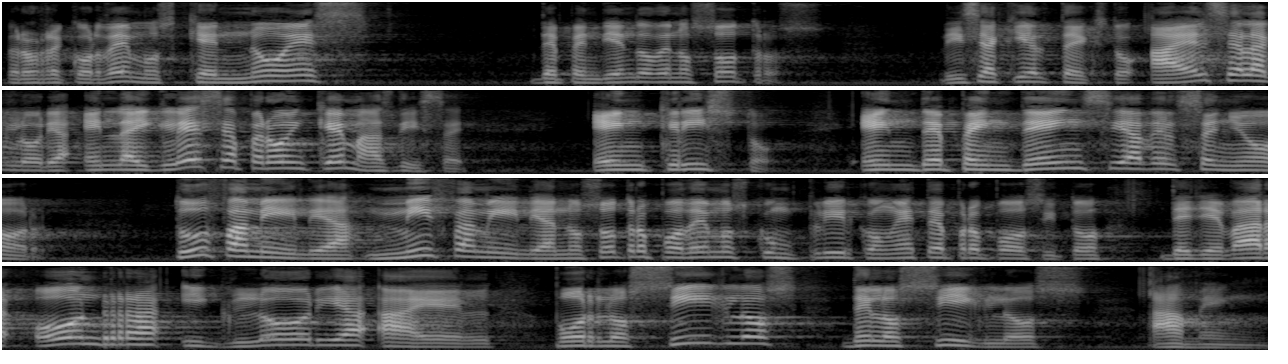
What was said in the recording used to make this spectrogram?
Pero recordemos que no es dependiendo de nosotros. Dice aquí el texto, a Él sea la gloria en la iglesia, pero ¿en qué más dice? En Cristo, en dependencia del Señor, tu familia, mi familia, nosotros podemos cumplir con este propósito de llevar honra y gloria a Él por los siglos de los siglos. Amén.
